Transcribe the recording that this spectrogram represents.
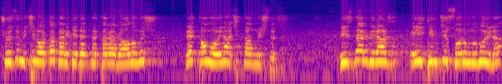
çözüm için ortak hareket etme kararı alınmış ve kamuoyuna açıklanmıştır. Bizler birer eğitimci sorumluluğuyla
